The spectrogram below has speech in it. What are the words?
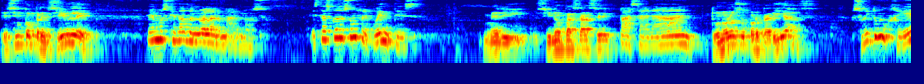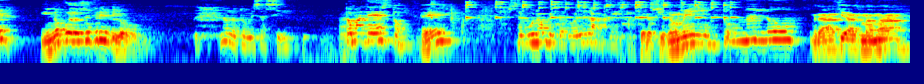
Es incomprensible. Hemos quedado en no alarmarnos. Estas cosas son frecuentes. Mary, si no pasase, Pasarán. tú no lo soportarías. Soy tu mujer. Y no puedo sufrirlo. No lo tomes así. Tómate esto. ¿Eh? Seguro que te duele la cabeza. Pero si no me... Tómalo. Gracias, mamá.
